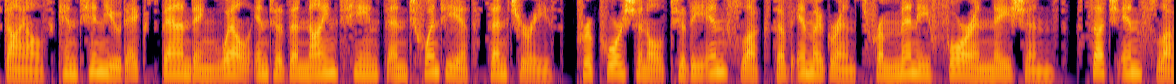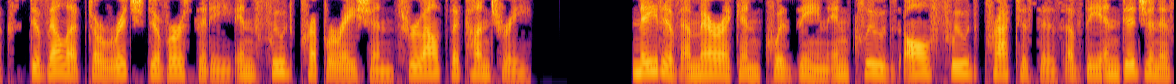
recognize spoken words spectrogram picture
styles continued expanding well into the 19th and 20th centuries, proportional to the influx of immigrants from many foreign nations. Such influx developed a rich diversity in food preparation throughout the country. Native American cuisine includes all food practices of the indigenous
